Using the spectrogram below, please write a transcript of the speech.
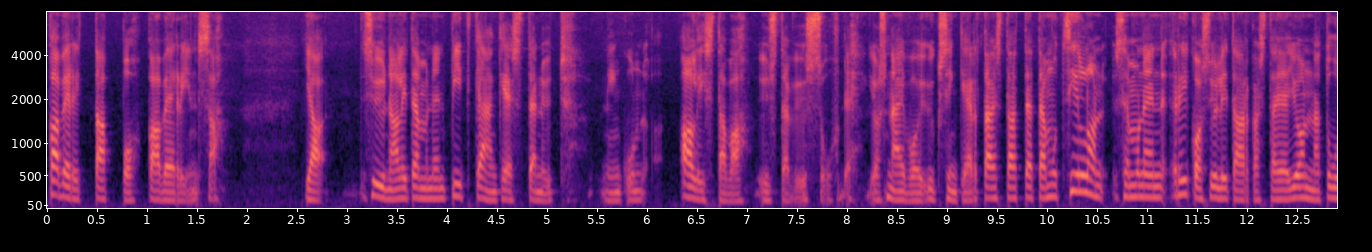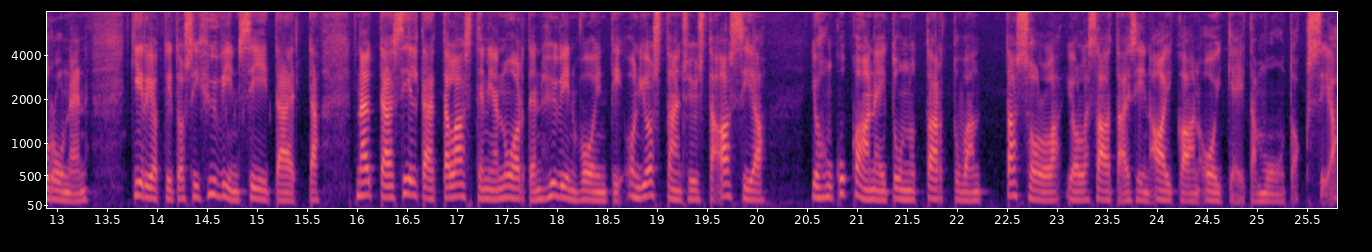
kaverit tappo kaverinsa. Ja syynä oli tämmöinen pitkään kestänyt niin kuin alistava ystävyyssuhde, jos näin voi yksinkertaistaa tätä. Mutta silloin semmoinen rikosylitarkastaja Jonna Turunen kirjoitti tosi hyvin siitä, että näyttää siltä, että lasten ja nuorten hyvinvointi on jostain syystä asia, johon kukaan ei tunnu tarttuvan tasolla, jolla saataisiin aikaan oikeita muutoksia.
